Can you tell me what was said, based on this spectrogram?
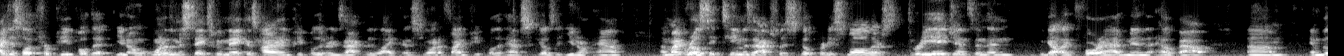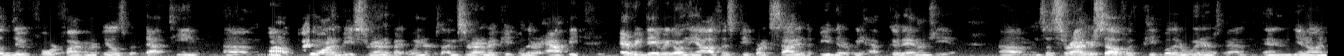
I just look for people that, you know, one of the mistakes we make is hiring people that are exactly like us. You want to find people that have skills that you don't have. Uh, my real estate team is actually still pretty small. There's three agents, and then we got like four admin that help out. Um, and we'll do four or 500 deals with that team. Um, you wow. know, I want to be surrounded by winners. I'm surrounded by people that are happy. Every day we go in the office, people are excited to be there. We have good energy. Um, and so surround yourself with people that are winners, man. And, you know, and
